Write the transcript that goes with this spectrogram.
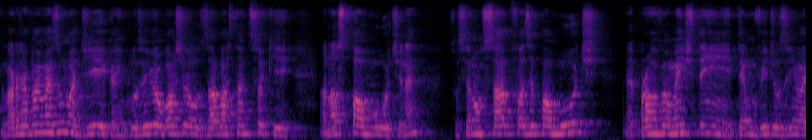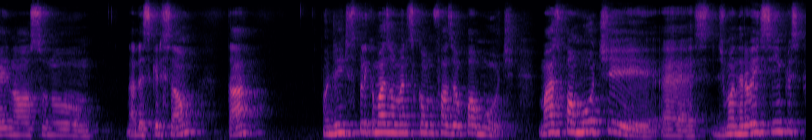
Agora já vai mais uma dica, inclusive eu gosto de usar bastante isso aqui, é o nosso palmute, né? Se você não sabe fazer palmute, é, provavelmente tem, tem um videozinho aí nosso no, na descrição, tá? Onde a gente explica mais ou menos como fazer o palmute. Mas o palmute, é, de maneira bem simples,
